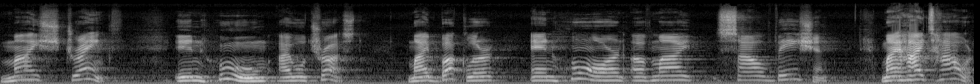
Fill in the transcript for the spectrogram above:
my strength in whom I will trust, my buckler and horn of my salvation, my high tower.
